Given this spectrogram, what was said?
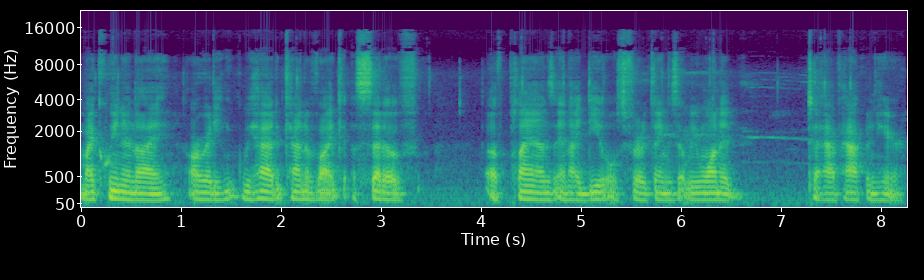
my queen and I already we had kind of like a set of of plans and ideals for things that we wanted to have happen here.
